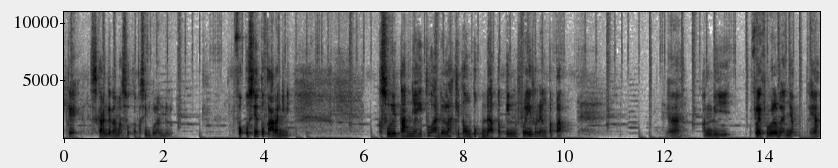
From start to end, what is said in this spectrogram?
Oke sekarang kita masuk ke kesimpulan dulu. Fokusnya tuh ke arah gini. Kesulitannya itu adalah kita untuk dapetin flavor yang tepat. Ya kan di flavor wheel banyak ya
